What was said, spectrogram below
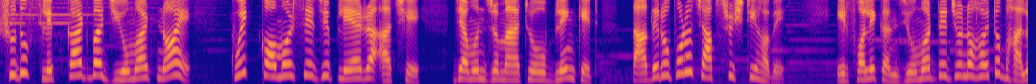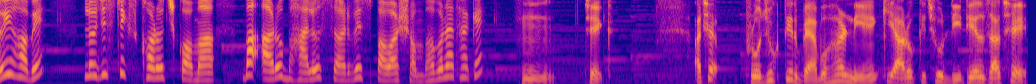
শুধু ফ্লিপকার্ট বা জিওমার্ট নয় কুইক কমার্সের যে প্লেয়াররা আছে যেমন জোম্যাটো ব্লিঙ্কেট তাদের ওপরও চাপ সৃষ্টি হবে। এর ফলে কনজিউমারদের জন্য হয়তো ভালোই হবে। লজিস্টিক্স খরচ কমা বা আরও ভালো সার্ভিস পাওয়ার সম্ভাবনা থাকে। হুম ঠিক। আচ্ছা প্রযুক্তির ব্যবহার নিয়ে কি আরও কিছু ডিটেলস আছে?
